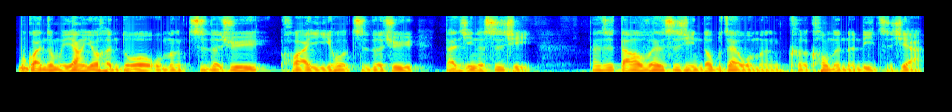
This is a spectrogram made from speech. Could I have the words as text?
不管怎么样，有很多我们值得去怀疑或值得去担心的事情，但是大部分事情都不在我们可控的能力之下。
